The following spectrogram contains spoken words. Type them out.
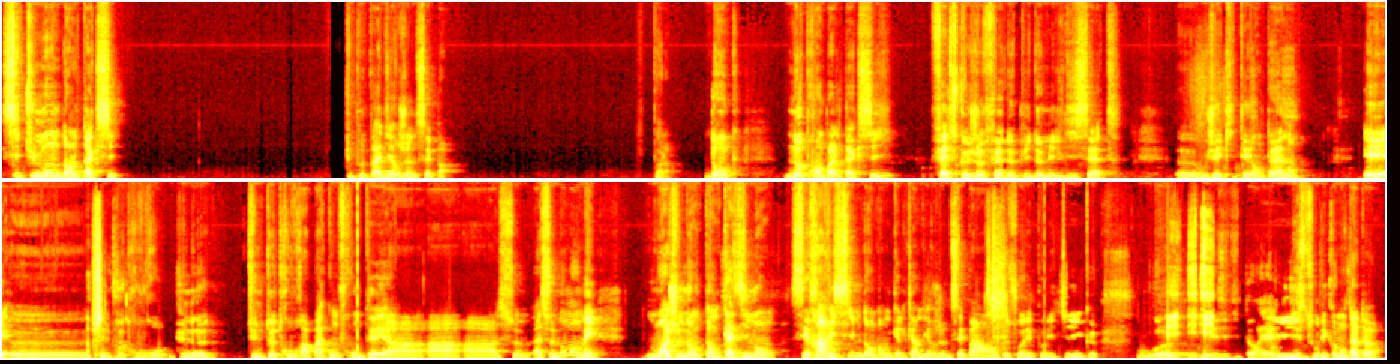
Si tu montes dans le taxi, tu peux pas dire je ne sais pas. Voilà. Donc, ne prends pas le taxi, fais ce que je fais depuis 2017, euh, où j'ai quitté l'antenne et euh, tu, ne tu, ne, tu, ne te trouveras pas confronté à, à, à, ce, à, ce, moment. Mais moi, je n'entends quasiment, c'est rarissime d'entendre quelqu'un dire je ne sais pas, hein, que ce soit les politiques ou, euh, et, et, ou, les éditorialistes ou les commentateurs.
